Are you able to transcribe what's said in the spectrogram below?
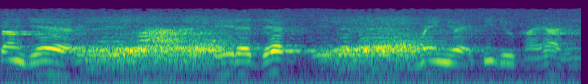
ဆောင်ကျက်သေရတဲ့မိတ်ရွယ်ကြည်ကျူခံရသည်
